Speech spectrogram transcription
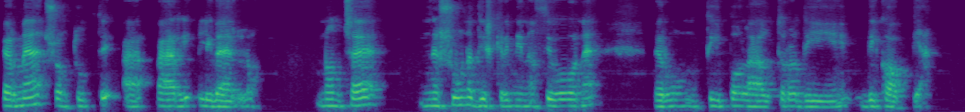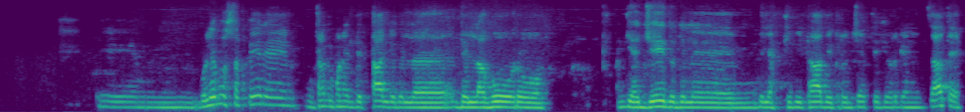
per me sono tutti a pari livello, non c'è nessuna discriminazione per un tipo o l'altro di, di coppia. Eh, volevo sapere, entrando un po' nel dettaglio del, del lavoro di Agedo, delle, delle, attività, dei progetti che organizzate,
